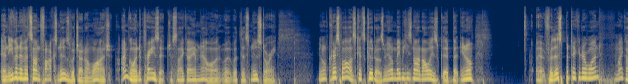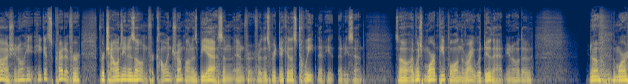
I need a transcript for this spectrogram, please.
and even if it's on Fox News, which I don't watch, I'm going to praise it, just like I am now with, with this news story. You know, Chris Wallace gets kudos. You know, maybe he's not always good, but you know, uh, for this particular one, my gosh, you know, he, he gets credit for, for challenging his own, for calling Trump on his BS, and, and for, for this ridiculous tweet that he that he sent. So I wish more people on the right would do that. You know, the you know, the more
